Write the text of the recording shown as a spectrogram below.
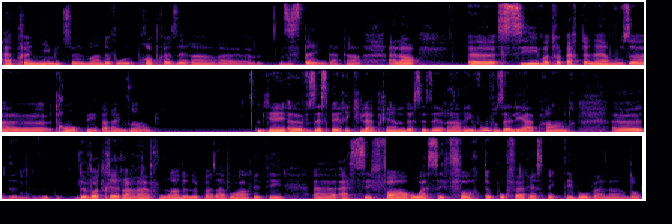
appreniez mutuellement de vos propres erreurs euh, distinctes, d'accord? Alors, si votre partenaire vous a trompé, par exemple, bien, euh, vous espérez qu'il apprenne de ses erreurs et vous, vous allez apprendre euh, de, votre erreur à vous, hein, de ne pas avoir été euh, assez fort ou assez forte pour faire respecter vos valeurs. Donc,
